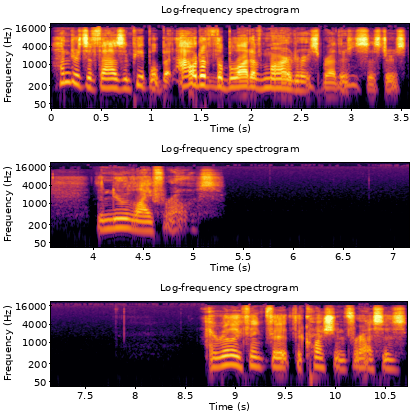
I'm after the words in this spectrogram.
hundreds of thousand people, but out of the blood of martyrs, brothers and sisters, the new life rose. I really think that the question for us is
